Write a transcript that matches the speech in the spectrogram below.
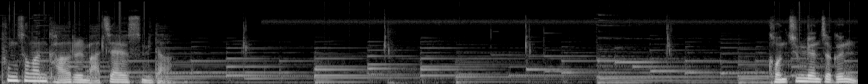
풍성한 가을을 맞이하였습니다. 건축 면적은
